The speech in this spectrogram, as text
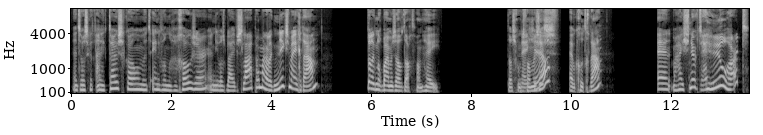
En toen was ik uiteindelijk thuisgekomen met een of andere gozer. En die was blijven slapen. Maar daar had ik niks mee gedaan. Dat ik nog bij mezelf dacht: van... hé, hey, dat is goed van mezelf. Heb ik goed gedaan. En, maar hij snurkte heel hard.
